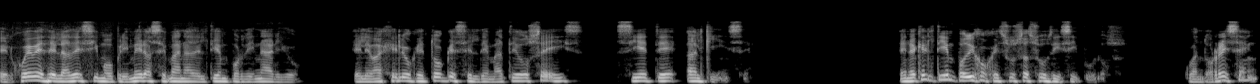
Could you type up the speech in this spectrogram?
El jueves de la décimo primera semana del tiempo ordinario, el Evangelio que toque es el de Mateo 6, 7 al 15. En aquel tiempo dijo Jesús a sus discípulos, Cuando recen,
